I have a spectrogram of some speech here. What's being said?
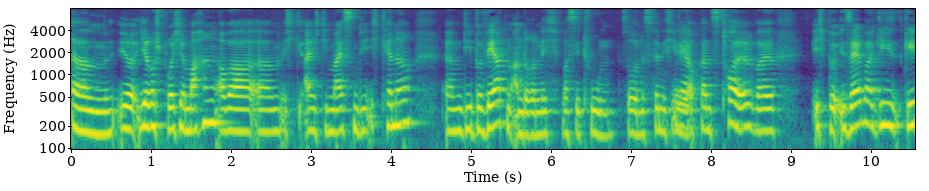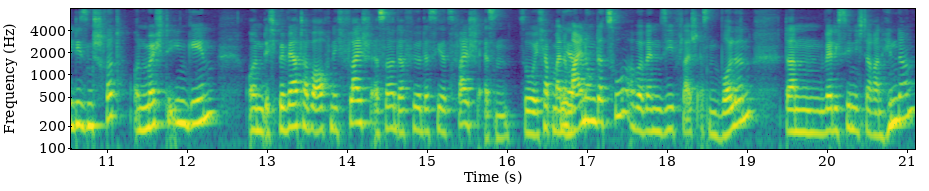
äh, ähm, ihre, ihre, Sprüche machen, aber ähm, ich, eigentlich die meisten, die ich kenne, ähm, die bewerten andere nicht, was sie tun. So, und das finde ich irgendwie ja. auch ganz toll, weil ich selber gehe geh diesen Schritt und möchte ihn gehen und ich bewerte aber auch nicht Fleischesser dafür, dass sie jetzt Fleisch essen. So, ich habe meine ja. Meinung dazu, aber wenn sie Fleisch essen wollen, dann werde ich sie nicht daran hindern.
